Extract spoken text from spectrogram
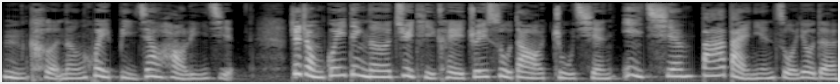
嗯，可能会比较好理解。这种规定呢，具体可以追溯到主前一千八百年左右的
